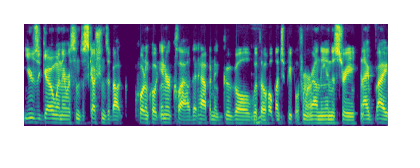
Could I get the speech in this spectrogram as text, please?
years ago when there were some discussions about quote unquote inner cloud that happened at Google with mm-hmm. a whole bunch of people from around the industry. And I, I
